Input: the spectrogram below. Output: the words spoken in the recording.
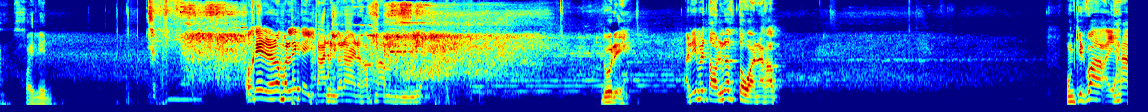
อะค่อยเล่น โอเคเดี๋ยวเรามาเล่นกับอีกตาหนึ่งก็ได้นะครับ ถ้ามันนี้ ดูดิ อันนี้เป็นตอนเลือกตัวนะครับ ผมคิดว่าไอ้ห้า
